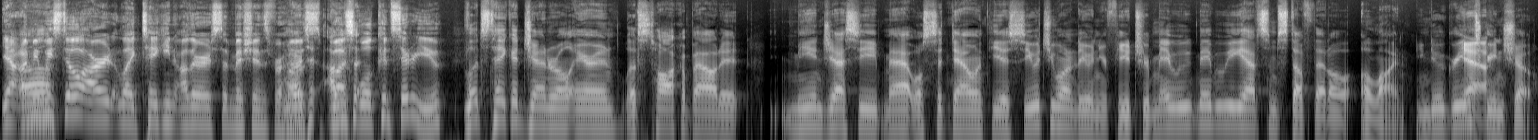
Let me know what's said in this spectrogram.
Yeah, I mean, Uh, we still are like taking other submissions for No, hosts, t- I'm but sa- we'll consider you. Let's take a general, Aaron. Let's talk about it. Me and Jesse, Matt, we'll sit down with you, see what you want to do in your future. Maybe we, maybe we have some stuff that'll align. You can do a green Yeah. screen show.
